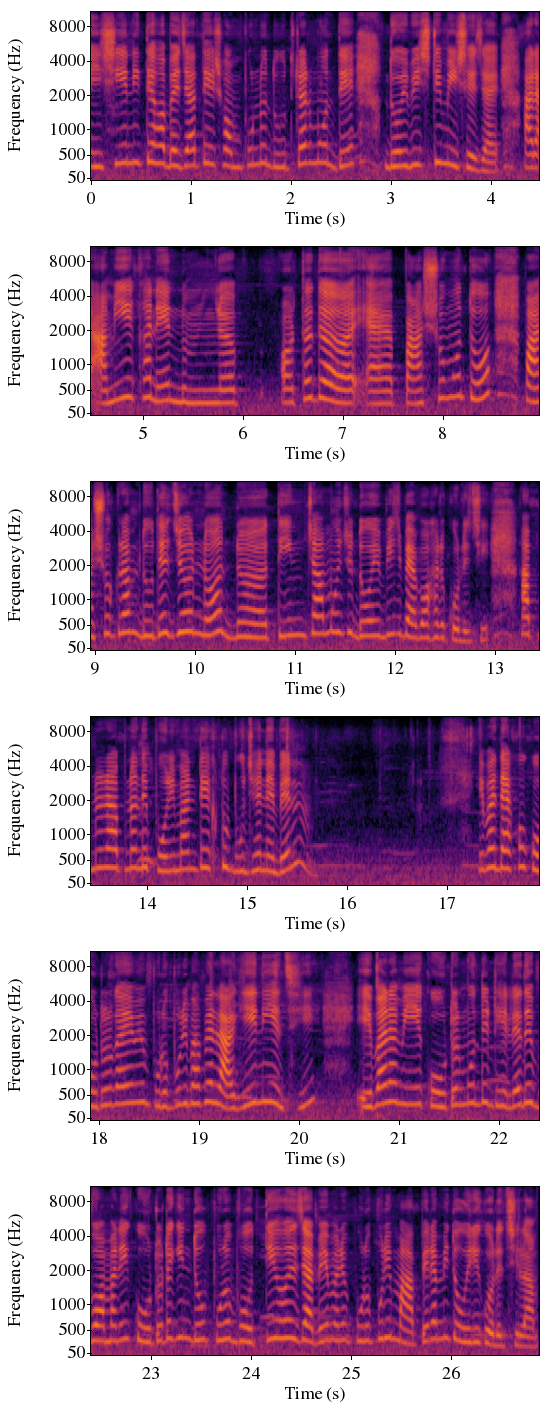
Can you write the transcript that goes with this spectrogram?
মিশিয়ে নিতে হবে যাতে সম্পূর্ণ দুধটার মধ্যে দই বীজটি মিশে যায়। আর আমি এখানে অর্থাৎ পাঁচশো মতো, পাঁচশো গ্রাম দুধের জন্য তিন চামচ দই বীজ ব্যবহার করেছি। আপনারা আপনাদের পরিমাণটা একটু বুঝে নেবেন। এবার দেখো কৌটোর গায়ে আমি পুরোপুরিভাবে লাগিয়ে নিয়েছি। এবার আমি এই কৌটোর মধ্যে ঢেলে দেবো। আমার এই কৌটোটা কিন্তু পুরো ভর্তি হয়ে যাবে। মানে পুরোপুরি মাপের আমি তৈরি করেছিলাম।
